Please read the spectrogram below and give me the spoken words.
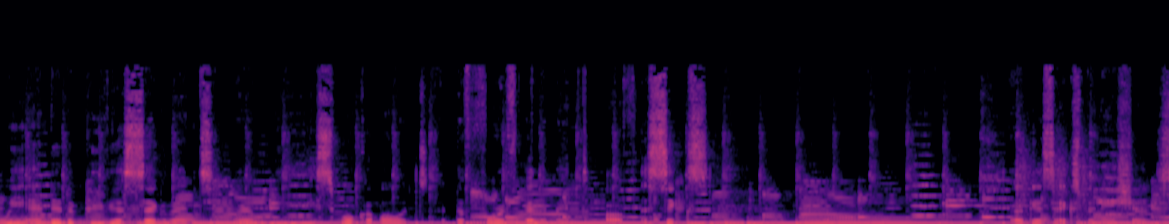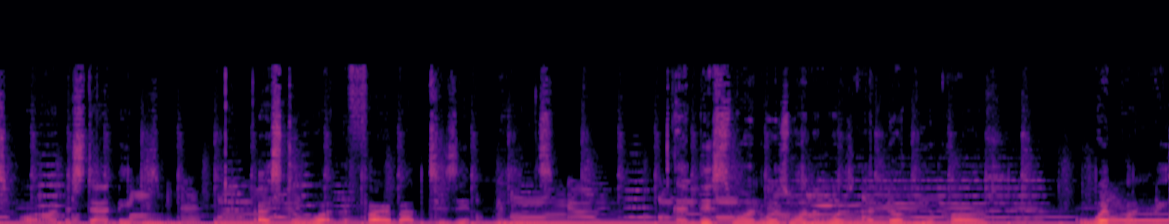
we ended the previous segment where we spoke about the fourth element of the six, I guess, explanations or understandings as to what the fire baptism means. And this one was one that was a W called weaponry.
